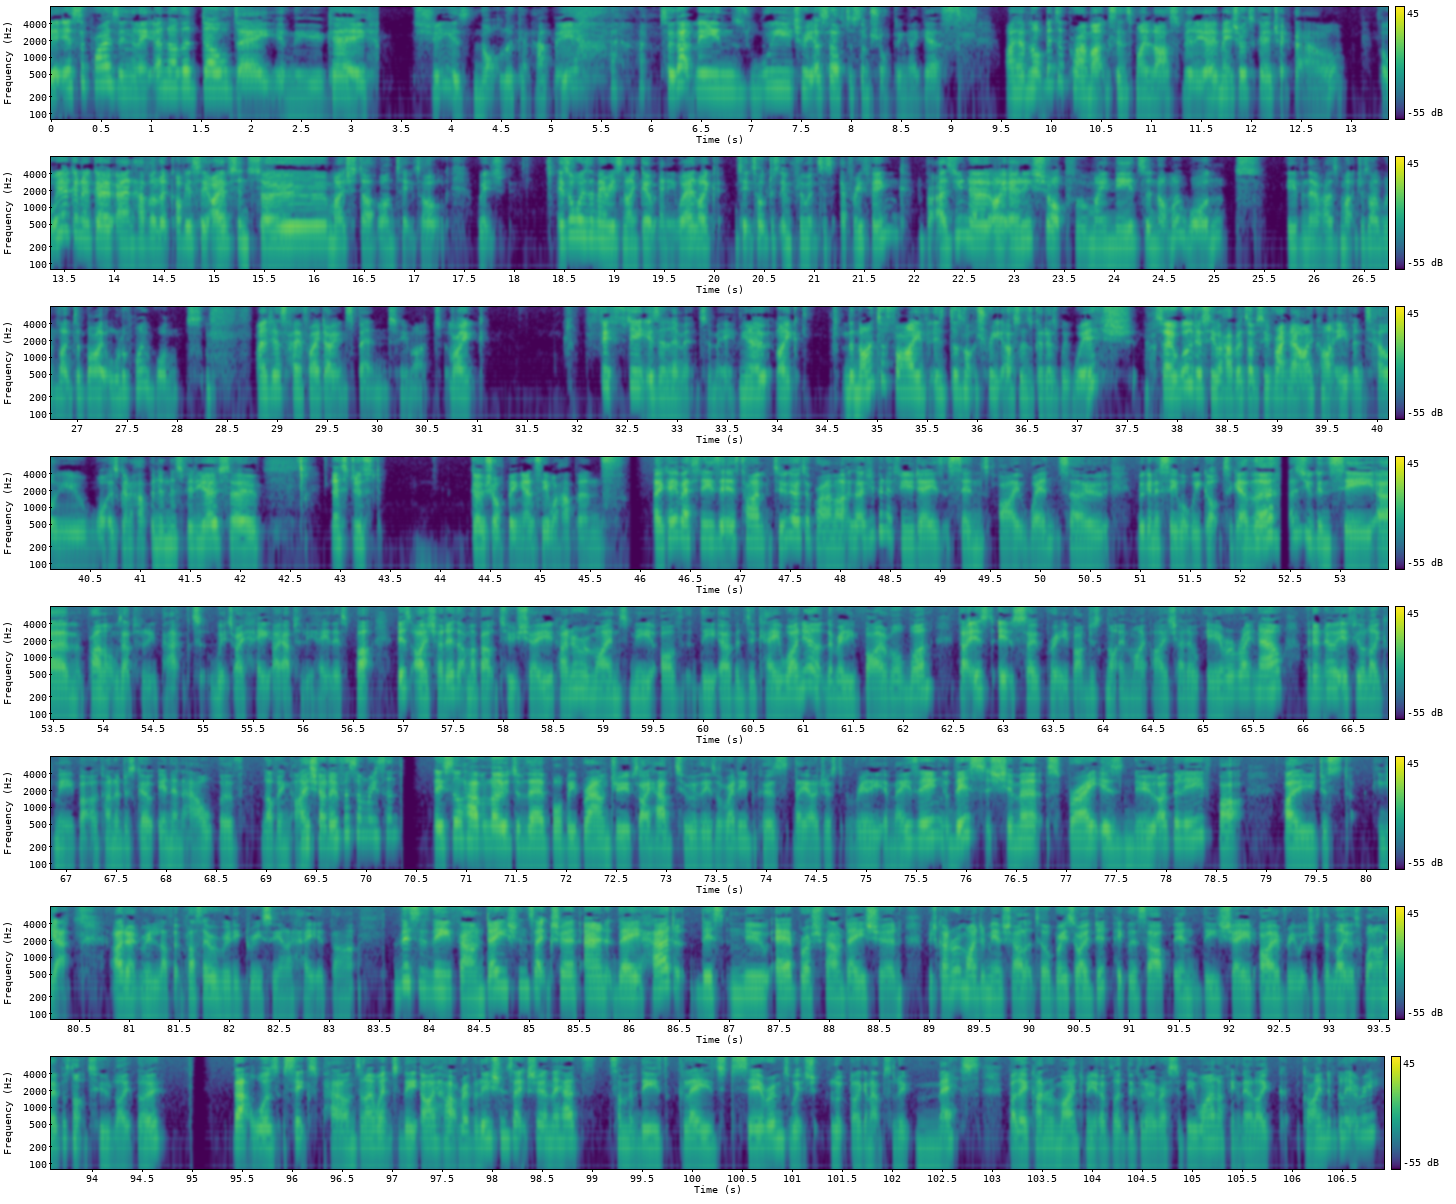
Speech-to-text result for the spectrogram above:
It is surprisingly another dull day in the UK. She is not looking happy. so that means we treat ourselves to some shopping, I guess. I have not been to Primark since my last video. Make sure to go check that out. But we are going to go and have a look. Obviously, I have seen so much stuff on TikTok, which is always the main reason I go anywhere. Like, TikTok just influences everything. But as you know, I only shop for my needs and not my wants. Even though as much as I would like to buy all of my wants. I just hope I don't spend too much. Like, 50 is a limit to me. You know, like the nine to five is does not treat us as good as we wish. So we'll just see what happens. Obviously right now I can't even tell you what is going to happen in this video. So let's just go shopping and see what happens. Okay, besties, it is time to go to Primark. It's actually been a few days since I went, so we're going to see what we got together. As you can see, um, Primark was absolutely packed, which I hate. I absolutely hate this. But this eyeshadow that I'm about to show you kind of reminds me of the Urban Decay one, you know, the really viral one. That is, it's so pretty, but I'm just not in my eyeshadow era right now. I don't know if you're like me, but I kind of just go in and out of loving eyeshadow for some reason. They still have loads of their Bobbi Brown dupes. I have two of these already because they are just really amazing. This shimmer spray is new, I believe, but I just, yeah, I don't really love it. Plus, they were really greasy and I hated that. This is the foundation section, and they had this new airbrush foundation, which kind of reminded me of Charlotte Tilbury. So I did pick this up in the shade Ivory, which is the lightest one. I hope it's not too light though that was six pounds and i went to the i heart revolution section and they had some of these glazed serums which looked like an absolute mess but they kind of remind me of like the glow recipe one i think they're like kind of glittery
